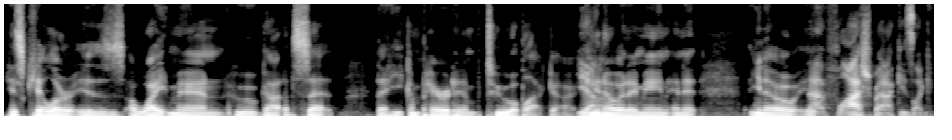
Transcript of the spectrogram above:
his killer is a white man who got upset that he compared him to a black guy. Yeah. You know what I mean? And it you know it, that flashback is like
